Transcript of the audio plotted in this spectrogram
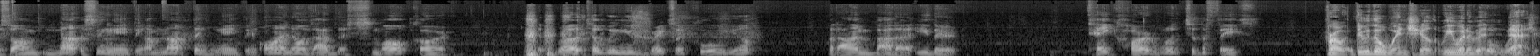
so I'm not seeing anything. I'm not thinking anything. All I know is I have this small car. It's relatively new. Brakes are cool, you know. But I'm about to either take hardwood to the face. Bro, through the windshield, we would have been dead.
